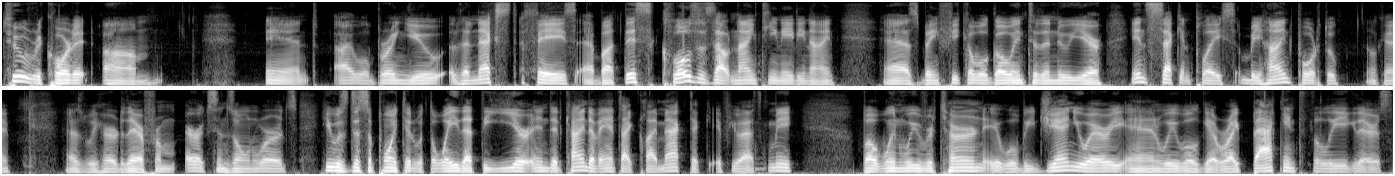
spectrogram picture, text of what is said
to record it. Um, and I will bring you the next phase. Uh, but this closes out 1989 as Benfica will go into the new year in second place behind Porto. Okay. As we heard there from Eriksson's own words, he was disappointed with the way that the year ended, kind of anticlimactic, if you ask me. But when we return, it will be January, and we will get right back into the league. There's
